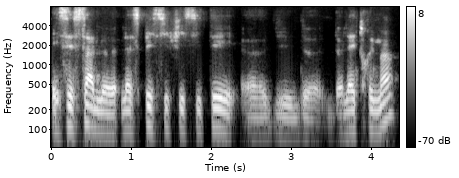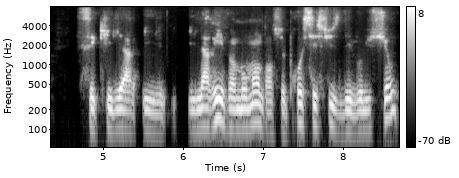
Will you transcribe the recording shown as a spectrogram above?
et c'est ça la spécificité euh, de, l'être humain, c'est qu'il il arrive un moment dans ce processus d'évolution,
